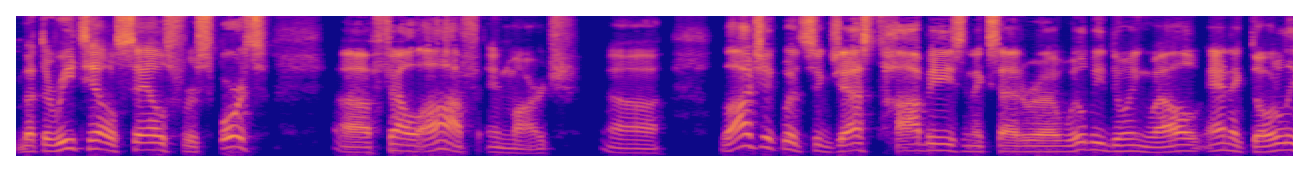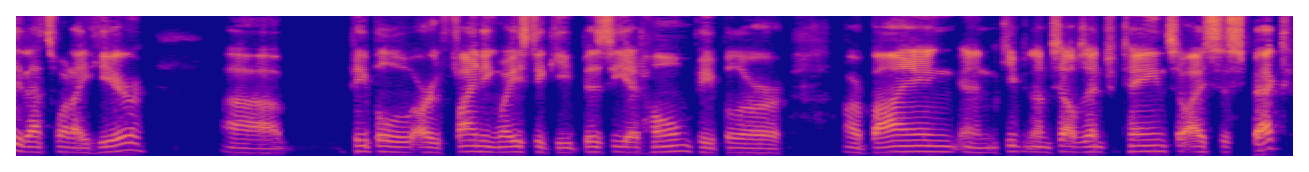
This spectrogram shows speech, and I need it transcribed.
But the retail sales for sports uh, fell off in March. Uh, logic would suggest hobbies and etc. will be doing well. Anecdotally, that's what I hear. Uh, people are finding ways to keep busy at home. People are are buying and keeping themselves entertained. So I suspect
